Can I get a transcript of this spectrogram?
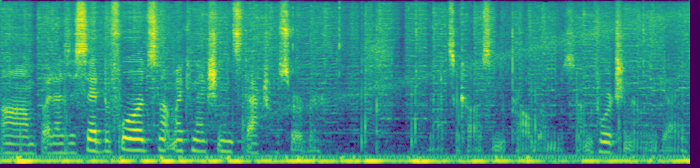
Um, but as I said before, it's not my connection, it's the actual server. That's causing the problems, unfortunately, guys.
